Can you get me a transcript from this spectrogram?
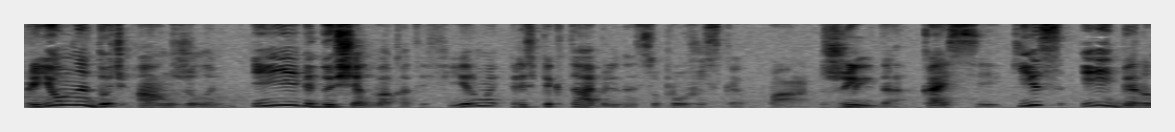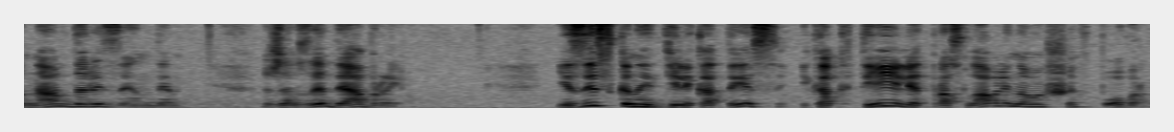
приемная дочь Анжелы и ведущие адвокаты фирмы, респектабельная супружеская пара Жильда Кассия Кис и Бернардо Резенде Жозе де Абрео. Изысканные деликатесы и коктейли от прославленного шеф-повара,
